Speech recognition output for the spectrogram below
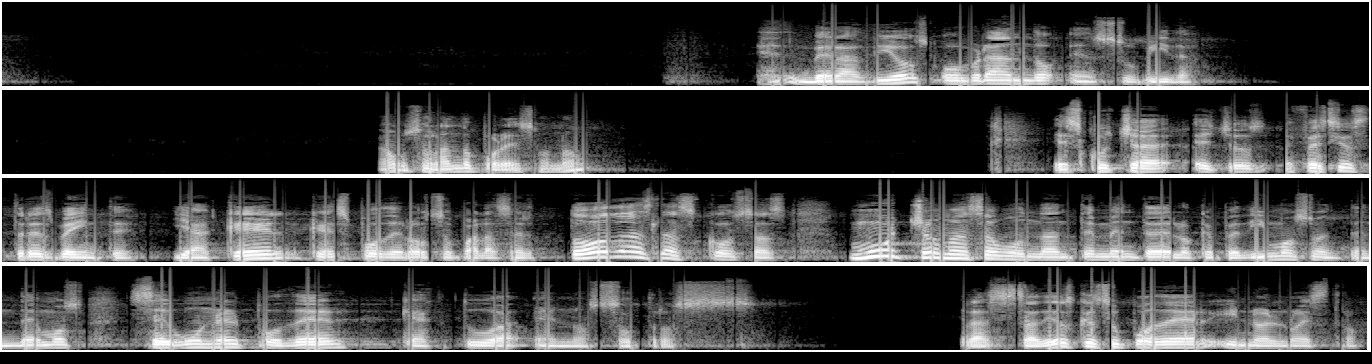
Ver a Dios obrando en su vida. Estamos hablando por eso, ¿no? Escucha Hechos, Efesios 3:20, y aquel que es poderoso para hacer todas las cosas mucho más abundantemente de lo que pedimos o entendemos, según el poder que actúa en nosotros. Gracias a Dios que es su poder y no el nuestro.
